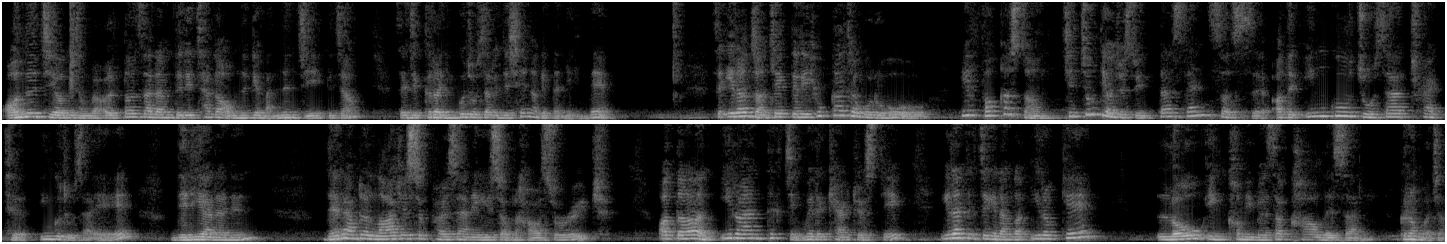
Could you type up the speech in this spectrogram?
어느 지역에 정말 어떤 사람들이 차가 없는 게 맞는지, 그죠? 그래서 이제 그런 인구 조사를 이제 시행하겠다는 얘기인데, 그래서 이런 정책들이 효과적으로 be focused on 집중되어질 수 있다. census, 어떤 인구 조사 트랙트, 인구 조사에 내리아라는 that have the largest percentage of the household 어떤 이러한 특징, with a characteristic, 이러한 특징이란 건 이렇게 low income이면서 careless한 그런 거죠.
